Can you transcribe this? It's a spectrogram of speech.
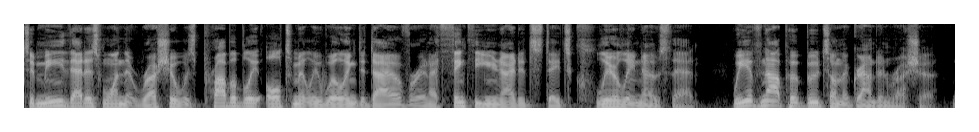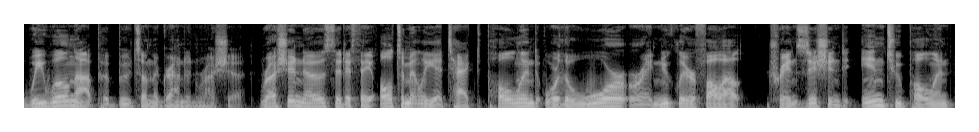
To me, that is one that Russia was probably ultimately willing to die over, and I think the United States clearly knows that. We have not put boots on the ground in Russia. We will not put boots on the ground in Russia. Russia knows that if they ultimately attacked Poland or the war or a nuclear fallout transitioned into Poland,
